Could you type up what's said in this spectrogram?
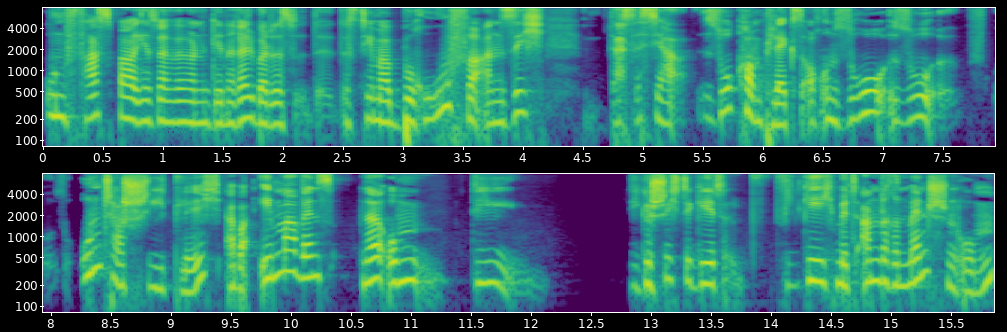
unfassbar, jetzt wenn man generell über das, das Thema Berufe an sich, das ist ja so komplex auch und so, so, so unterschiedlich, aber immer wenn es ne, um die, die Geschichte geht, wie gehe ich mit anderen Menschen um,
